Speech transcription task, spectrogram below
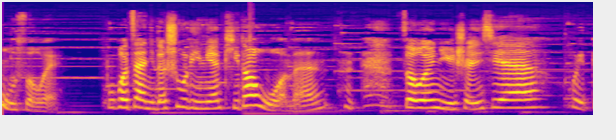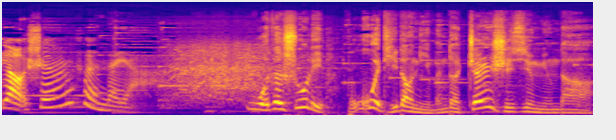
无所谓。不过在你的书里面提到我们，作为女神仙会掉身份的呀。我在书里不会提到你们的真实姓名的。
